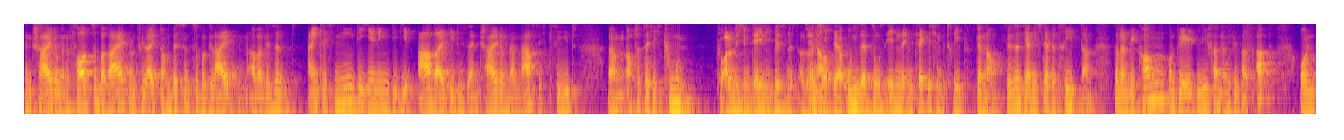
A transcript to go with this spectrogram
Entscheidungen vorzubereiten und vielleicht noch ein bisschen zu begleiten. Aber wir sind eigentlich nie diejenigen, die die Arbeit, die diese Entscheidung dann nach sich zieht, ähm, auch tatsächlich tun. Vor allem nicht im Daily Business, also genau. nicht auf der Umsetzungsebene im täglichen Betrieb. Genau, wir sind ja nicht der Betrieb dann, sondern wir kommen und wir liefern irgendwie was ab und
